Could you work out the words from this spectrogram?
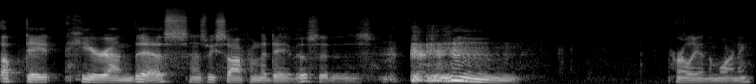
update here on this. As we saw from the Davis, it is early in the morning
